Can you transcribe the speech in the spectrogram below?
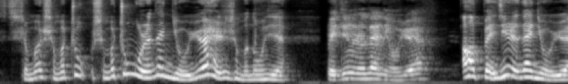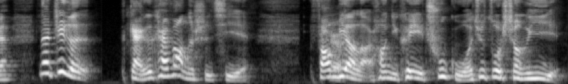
什么什么中什么中国人在纽约还是什么东西？北京人在纽约，哦，北京人在纽约。那这个改革开放的时期方便了，然后你可以出国去做生意。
